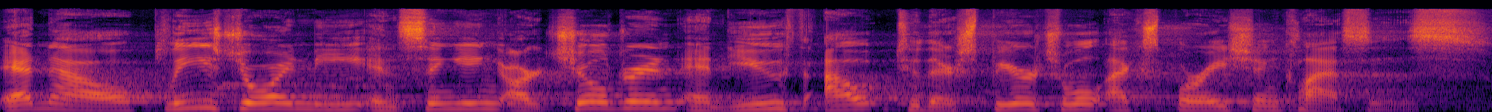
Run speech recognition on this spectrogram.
And now, please join me in singing our children and youth out to their spiritual exploration classes.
